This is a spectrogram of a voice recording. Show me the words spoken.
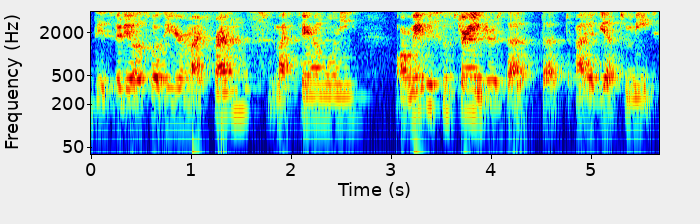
these videos, whether you're my friends, my family, or maybe some strangers that, that I have yet to meet.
